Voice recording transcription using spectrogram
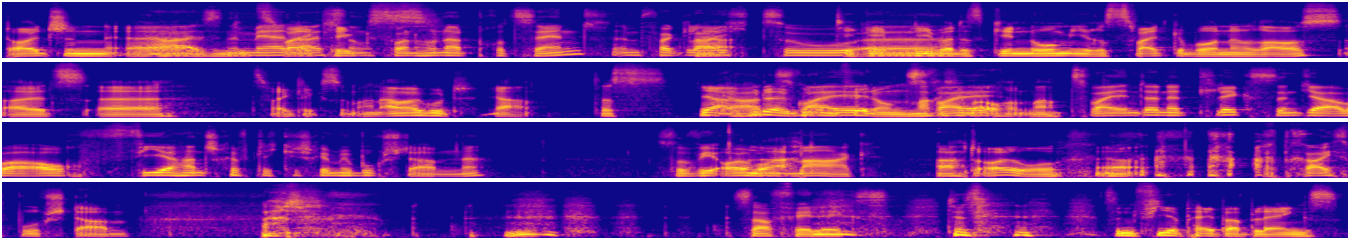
Deutschen äh, Ja, ist sind eine die zwei Mehrleistung Klicks, von 100% im Vergleich Ja, zu... Die geben äh, lieber das Genom ihres Zweitgeborenen raus, als äh, zwei Klicks zu machen. Aber gut, ja. Das, ja, gute, gute Empfehlung. Mache ich zwei, aber auch immer. Zwei Internetklicks sind ja aber auch vier handschriftlich geschriebene Buchstaben, ne? So wie Euro Und und acht. Mark. Acht Euro, ja. Acht Reichsbuchstaben. So, Felix. Das sind vier Paper Blanks.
